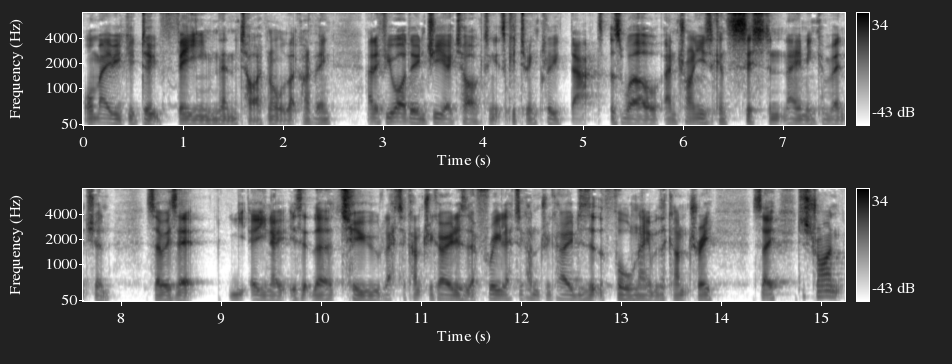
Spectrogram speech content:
Or maybe you could do theme, then the type, and all that kind of thing. And if you are doing geo targeting, it's good to include that as well and try and use a consistent naming convention. So is it uh, you know, is it the two letter country code? Is it a three letter country code? Is it the full name of the country? So just try and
